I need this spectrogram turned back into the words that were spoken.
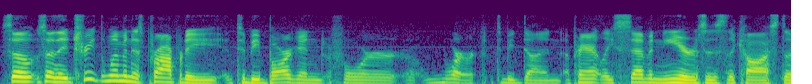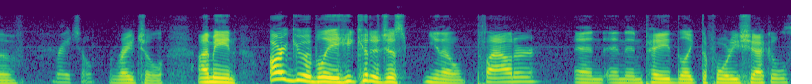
so so they treat the women as property to be bargained for work to be done. Apparently, seven years is the cost of Rachel. Rachel. I mean, arguably he could have just you know plowed her and and then paid like the forty shekels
